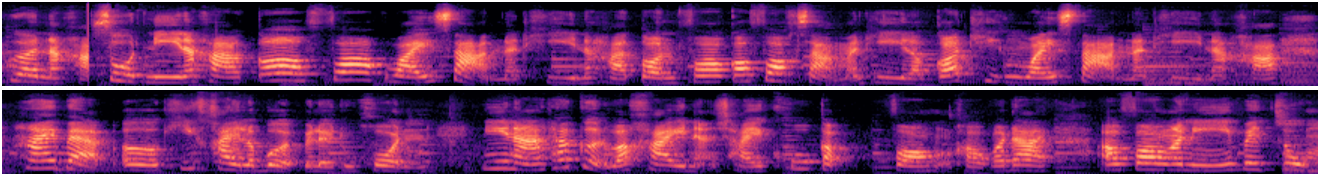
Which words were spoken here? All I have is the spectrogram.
เพื่อนๆนะคะ สูตรนี้นะคะก็ฟอกไว้ 3 นาทีนะคะ ตอนฟอกก็ฟอก 3 นาที แล้วก็ทิ้งไว้ 3 นาทีนะคะ ให้แบบเออขี้ใครระเบิดไปเลยทุกคน นี่นะถ้าเกิดว่าใครเนี่ยใช้คู่กับฟองของเขาก็ได้ เอาฟองอันนี้ไปจุ่ม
